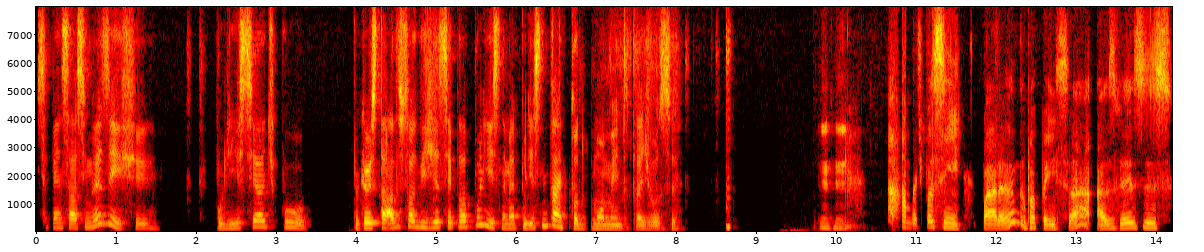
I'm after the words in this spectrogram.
se pensar assim, não existe. Polícia, tipo. Porque o Estado só vigia ser pela polícia, né? Mas a polícia não tá em todo momento atrás de você. Uhum. Ah, mas tipo assim, parando pra pensar, às vezes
